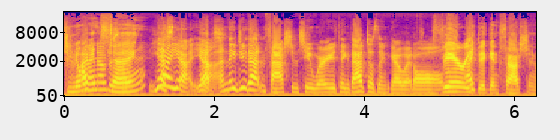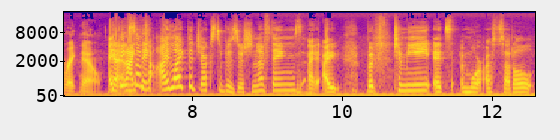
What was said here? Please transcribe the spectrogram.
Do you know what I've I'm noticed saying? that. Yeah, yeah, yeah. yes. And they do that in fashion too, where you think that doesn't go at all. Very I big in fashion right now. I Yeah, think I think- I like the juxtaposition of things. I, I, but to me, it's a more a subtle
